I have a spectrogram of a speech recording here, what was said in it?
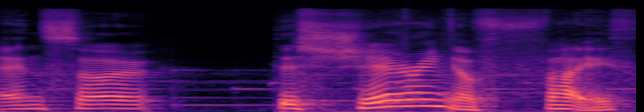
and so this sharing of faith,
